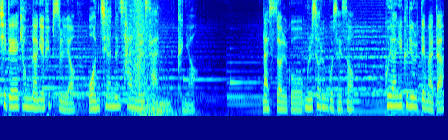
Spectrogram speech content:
시대의 경랑에 휩쓸려 원치 않는 삶을 산 그녀. 낯설고 물서른 곳에서 고향이 그리울 때마다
